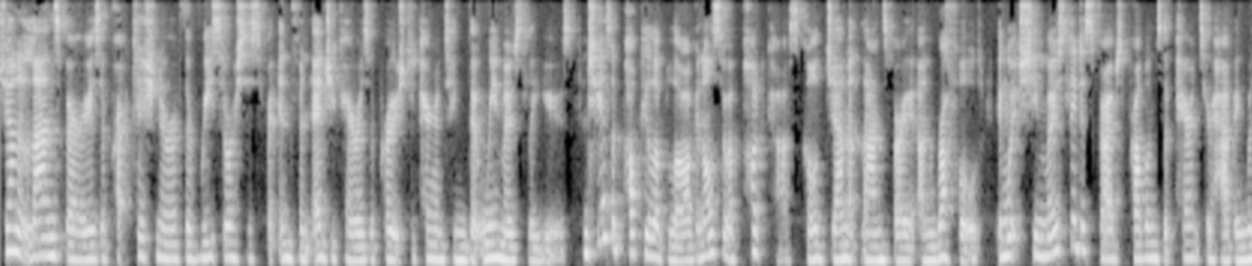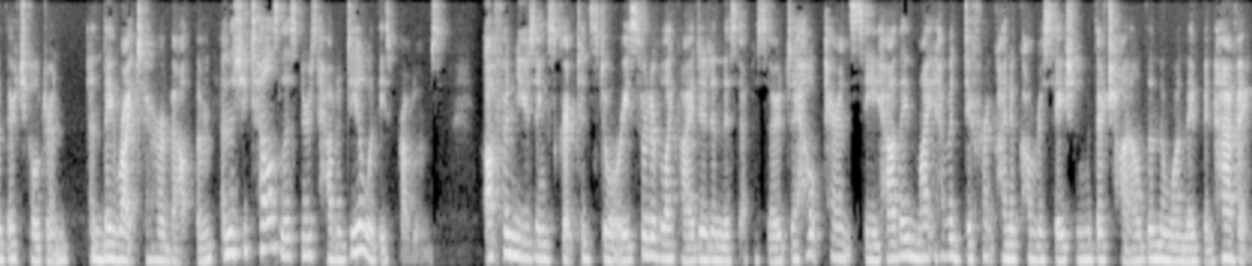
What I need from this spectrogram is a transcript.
Janet Lansbury is a practitioner of the Resources for Infant Educators approach to parenting that we mostly use. And she has a popular blog and also a podcast called Janet Lansbury Unruffled, in which she mostly describes problems that parents are having with their children, and they write to her about them. And then she tells listeners how to deal with these problems, often using scripted stories, sort of like I did in this episode, to help parents see how they might have a different kind of conversation with their child than the one they've been having.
